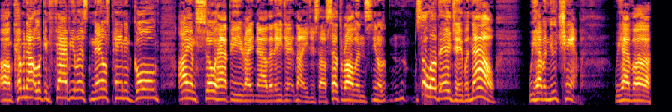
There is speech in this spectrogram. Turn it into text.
Um, coming out looking fabulous, nails painted gold. I am so happy right now that AJ, not AJ Styles, Seth Rollins, you know, still love the AJ, but now we have a new champ. We have uh,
